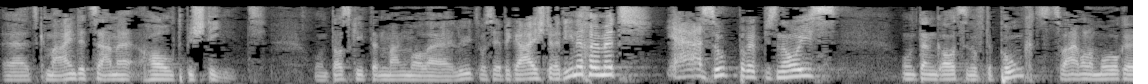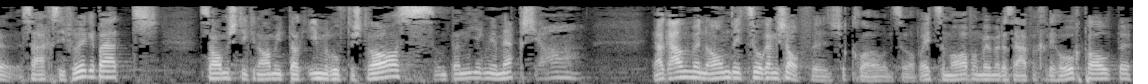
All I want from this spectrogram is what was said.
äh, die Gemeindezusammenhalt bestimmt. Und das gibt dann manchmal äh, Leute, die sehr begeistert reinkommen. Ja, super, etwas Neues. Und dann geht's dann auf den Punkt. Zweimal am Morgen sechs Uhr Frühgebet. Samstag Nachmittag immer auf der Straße. Und dann irgendwie merkst du, ja, ja, gell, wir müssen andere Zugang schaffen, ist schon klar und so. Aber jetzt am Anfang müssen wir das einfach ein bisschen hochbehalten.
